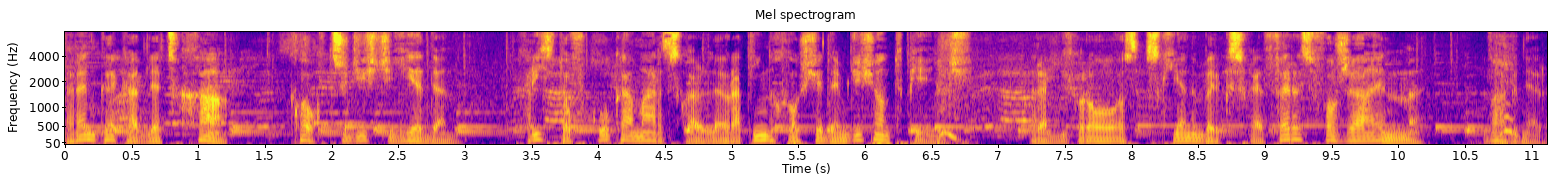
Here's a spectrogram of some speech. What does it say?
Renke Kadlec H. Koch 31, Christoph Kuka Marschall Ratinho 75, Rebich Roos Schienbergs Hefers Forza M. Wagner.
